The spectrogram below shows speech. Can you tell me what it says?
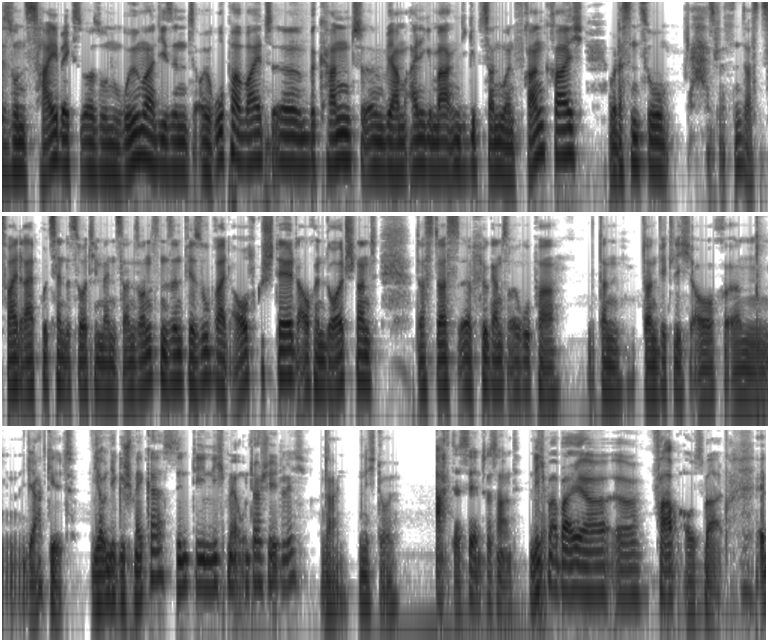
so ein Cybex oder so ein Römer, die sind europaweit äh, bekannt. Äh, Wir haben einige Marken, die gibt's dann nur in Frankreich. Aber das sind so, was sind das? Zwei, drei Prozent des Sortiments. Ansonsten sind wir so breit aufgestellt, auch in Deutschland, dass das äh, für ganz Europa dann, dann wirklich auch ähm, ja, gilt. Ja, und die Geschmäcker, sind die nicht mehr unterschiedlich? Nein, nicht doll. Ach, das ist ja interessant. Nicht mal bei der äh, Farbauswahl. Äh,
